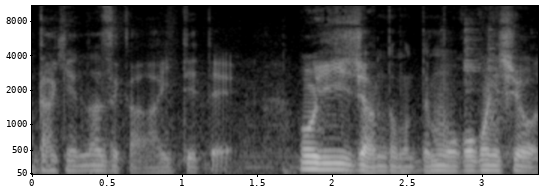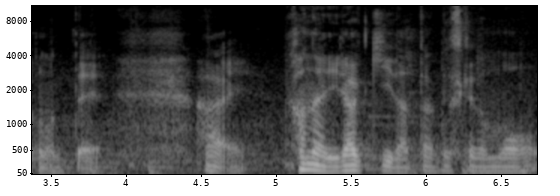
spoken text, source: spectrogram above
だけなぜか空いてて。おいいじゃんと思ってもうここにしようと思って。はい。かなりラッキーだったんですけども。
